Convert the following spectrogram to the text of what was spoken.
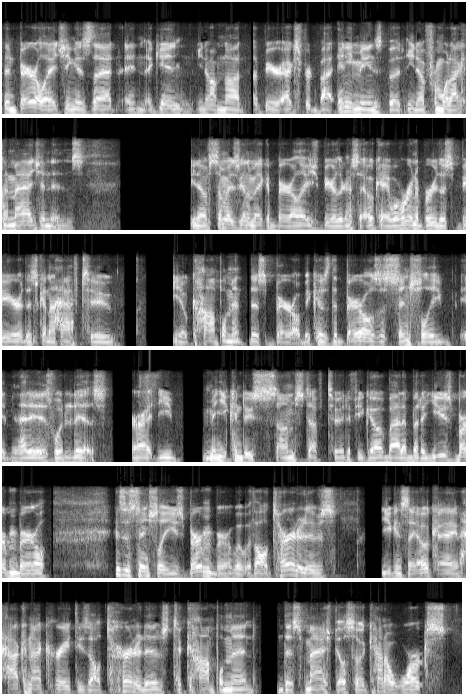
than barrel aging is that and again you know i'm not a beer expert by any means but you know from what i can imagine is you know if somebody's going to make a barrel aged beer they're going to say okay well we're going to brew this beer that's going to have to you know complement this barrel because the barrel is essentially I mean, that is what it is right you I mean, you can do some stuff to it if you go about it, but a used bourbon barrel is essentially a used bourbon barrel. But with alternatives, you can say, okay, how can I create these alternatives to complement this mash bill? So it kind of works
